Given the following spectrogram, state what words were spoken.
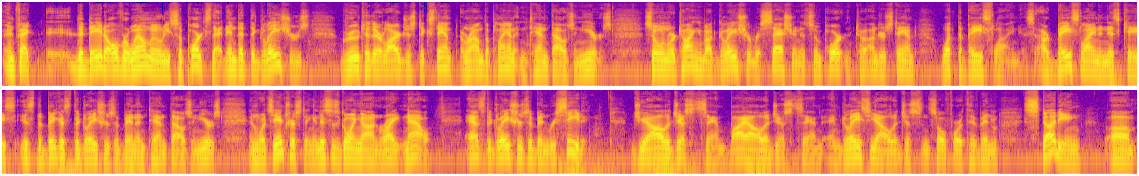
in fact, the data overwhelmingly supports that, and that the glaciers grew to their largest extent around the planet in 10,000 years. So, when we're talking about glacier recession, it's important to understand what the baseline is. Our baseline in this case is the biggest the glaciers have been in 10,000 years. And what's interesting, and this is going on right now, as the glaciers have been receding, geologists and biologists and, and glaciologists and so forth have been studying. Um,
